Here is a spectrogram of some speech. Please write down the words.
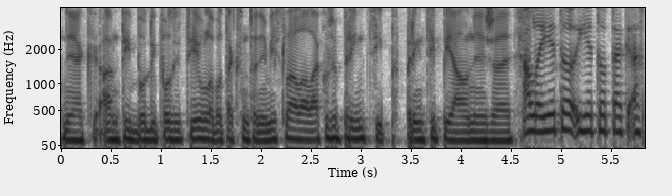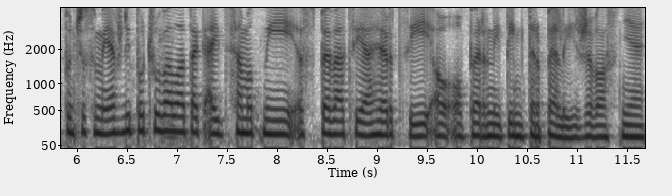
nejak antibody pozitív, lebo tak som to nemyslel, ale akože princíp, principiálne, že Ale je to, je to tak, aspoň čo som ja vždy počúvala, tak aj samotní speváci a herci o operný tým trpeli, že vlastne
